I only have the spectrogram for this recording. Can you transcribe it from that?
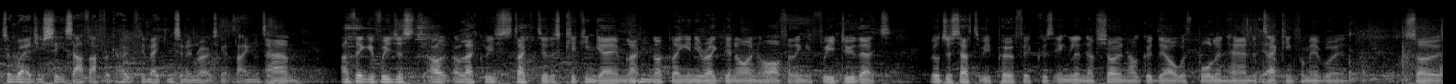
So where do you see South Africa hopefully making some inroads against that England team? Um, I think if we just uh, like we stuck to this kicking game, like not playing any rugby in our own half. I think if we do that, we'll just have to be perfect because England have shown how good they are with ball in hand, attacking from everywhere. So,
